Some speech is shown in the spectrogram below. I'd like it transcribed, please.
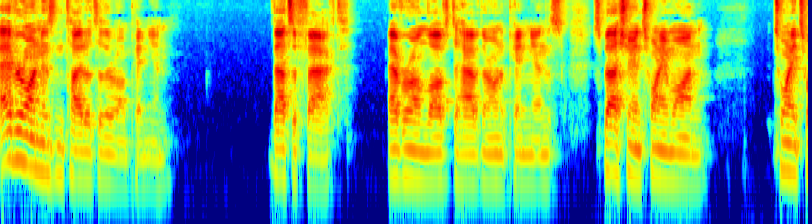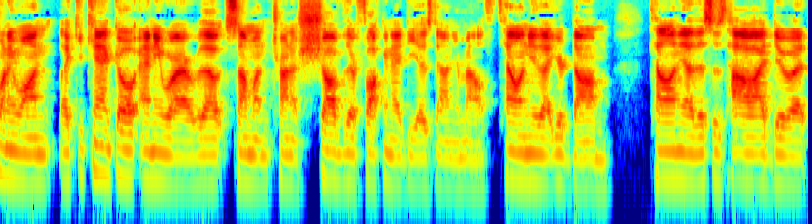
Everyone is entitled to their own opinion. That's a fact. Everyone loves to have their own opinions, especially in 21, 2021. Like, you can't go anywhere without someone trying to shove their fucking ideas down your mouth, telling you that you're dumb, telling you this is how I do it,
